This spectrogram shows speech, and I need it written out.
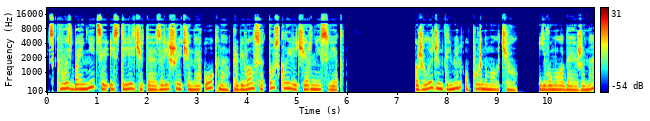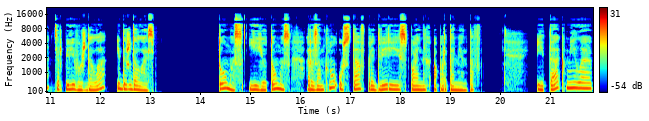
Сквозь бойницы и стрельчатые зарешеченные окна пробивался тусклый вечерний свет. Пожилой джентльмен упорно молчал. Его молодая жена терпеливо ждала и дождалась. Томас, ее Томас, разомкнул уста в преддверии спальных апартаментов. «Итак, милая,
